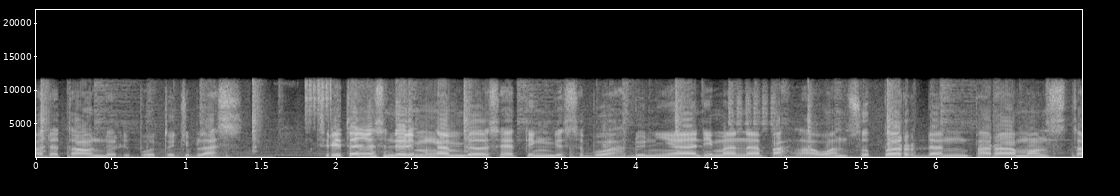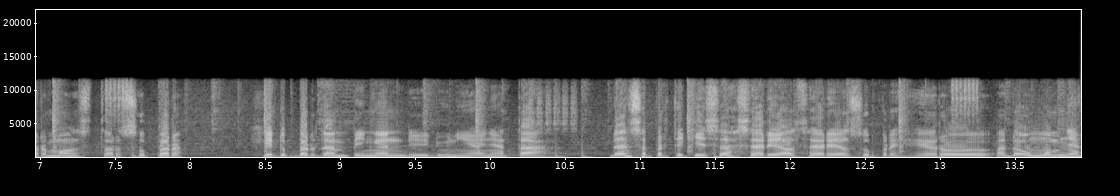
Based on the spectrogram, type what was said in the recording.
pada tahun 2017. Ceritanya sendiri mengambil setting di sebuah dunia di mana pahlawan super dan para monster-monster super hidup berdampingan di dunia nyata. Dan seperti kisah serial-serial superhero pada umumnya,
